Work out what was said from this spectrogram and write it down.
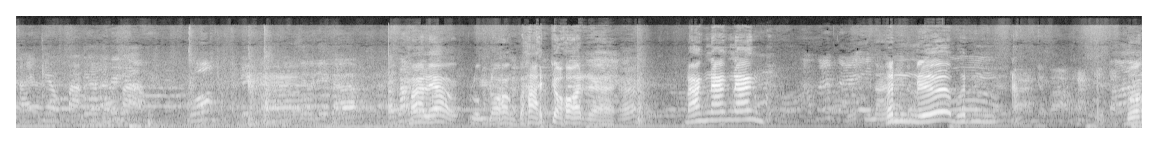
ใช้แก้วปากปากลงมาแล้วลุงน้องบาจอดอะนั่งนั่งนั่งเพิ่นเนื้อเพิ่นดวง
